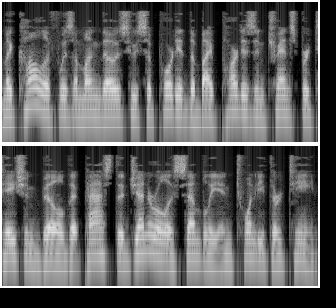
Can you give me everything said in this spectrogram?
McAuliffe was among those who supported the bipartisan transportation bill that passed the General Assembly in 2013.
